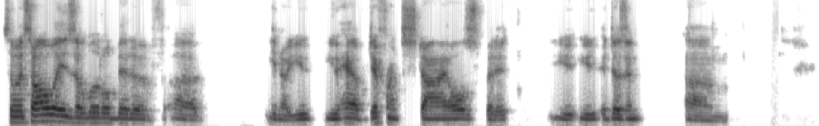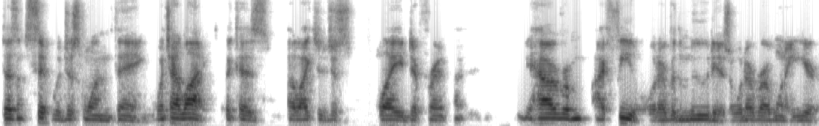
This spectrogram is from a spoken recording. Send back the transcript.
So it's always a little bit of, uh, you know, you you have different styles, but it you, you it doesn't um, doesn't sit with just one thing, which I like because I like to just play different, uh, however I feel, whatever the mood is, or whatever I want to hear.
